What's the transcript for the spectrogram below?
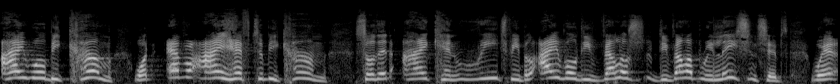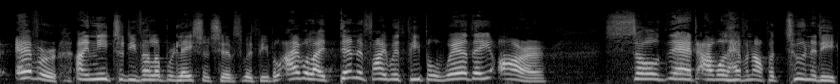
I will become whatever I have to become so that I can reach people. I will develop, develop relationships wherever I need to develop relationships with people. I will identify with people where they are so that I will have an opportunity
